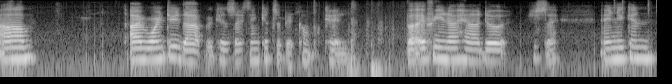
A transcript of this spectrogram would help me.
Um I won't do that because I think it's a bit complicated. But if you know how to do it just say and you can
